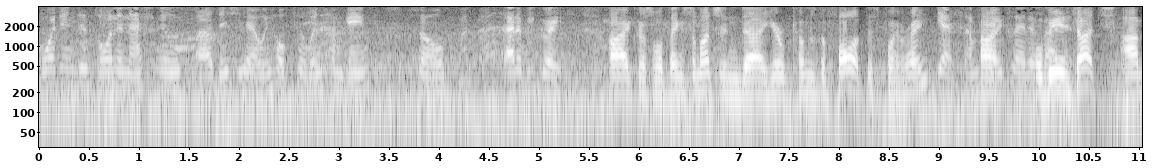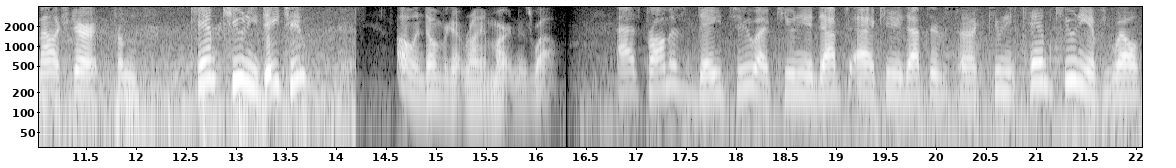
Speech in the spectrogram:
more than just going to nationals uh, this year, we hope to win some games. So that'd be great. All right, Chris. Well, thanks so much. And uh, here comes the fall at this point, right? Yes, I'm All so right, excited. We'll about be in it. touch. I'm Alex Garrett from Camp CUNY, day two. Oh, and don't forget Ryan Martin as well. As promised, day two at CUNY, Adapt, uh, CUNY Adaptives, uh, CUNY, Camp CUNY, if you will,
